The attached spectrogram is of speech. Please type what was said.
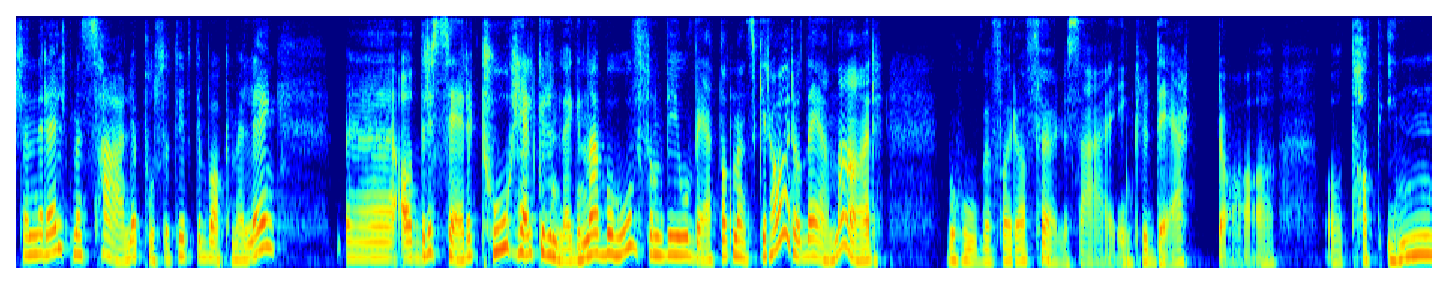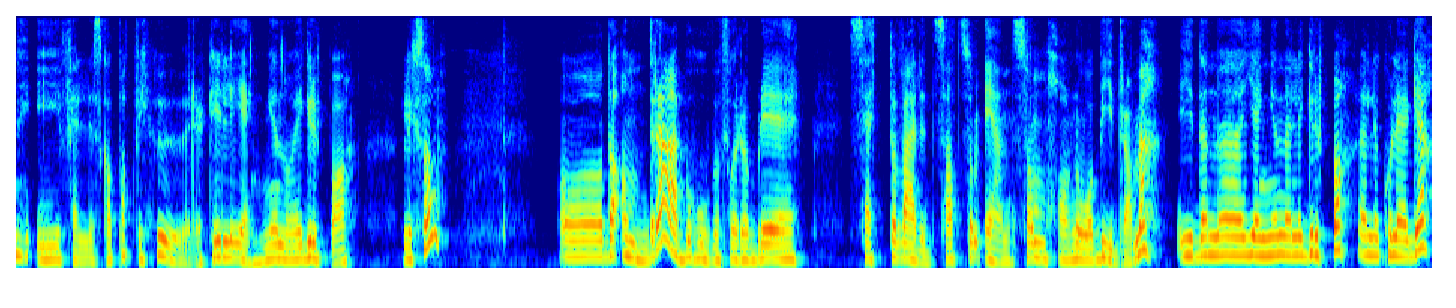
generelt, men særlig positiv tilbakemelding, adresserer to helt grunnleggende behov som vi jo vet at mennesker har. Og det ene er behovet for å føle seg inkludert og, og tatt inn i fellesskapet. At vi hører til i gjengen og i gruppa, liksom. Og det andre er behovet for å bli sett og verdsatt som en som har noe å bidra med i denne gjengen eller gruppa eller kollegiet.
